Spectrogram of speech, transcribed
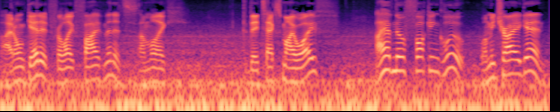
I don't get it for like five minutes. I'm like, did they text my wife? I have no fucking clue. Let me try again.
